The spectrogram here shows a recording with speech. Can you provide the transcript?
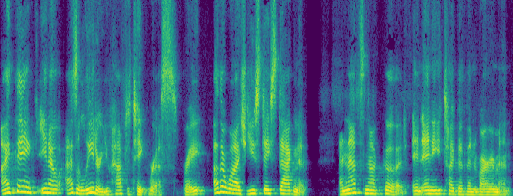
I think you know, as a leader, you have to take risks, right? Otherwise, you stay stagnant and that's not good in any type of environment.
